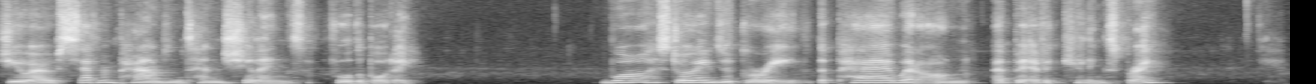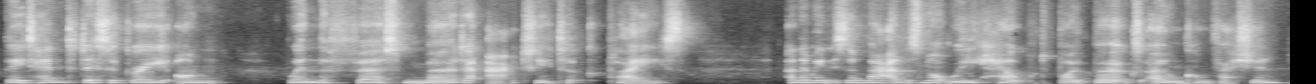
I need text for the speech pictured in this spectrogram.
duo £7 and 10 shillings for the body. While historians agree that the pair went on a bit of a killing spree, they tend to disagree on when the first murder actually took place. And I mean, it's a matter that's not really helped by Burke's own confession,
